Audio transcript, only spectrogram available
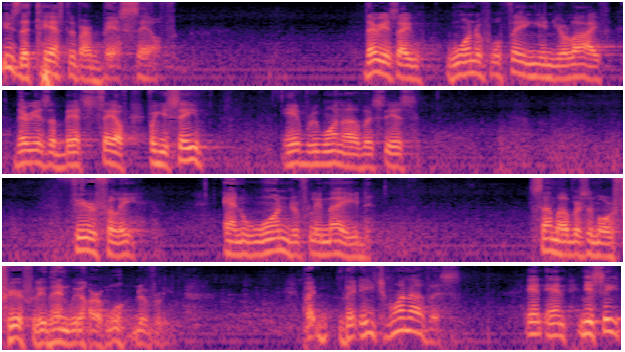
use the test of our best self. There is a wonderful thing in your life. There is a best self. For you see, every one of us is fearfully and wonderfully made. Some of us are more fearfully than we are wonderfully. But, but each one of us. And, and you see,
